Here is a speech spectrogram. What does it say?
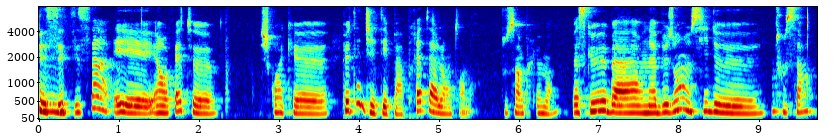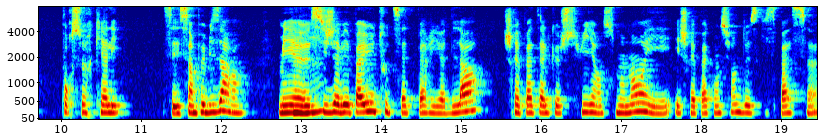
Hmm. C'était ça. Et, en fait, je crois que peut-être j'étais pas prête à l'entendre, tout simplement. Parce que bah, on a besoin aussi de tout ça pour se recaler. C'est un peu bizarre. Hein. Mais mhm. si j'avais pas eu toute cette période-là, je serais pas telle que je suis en ce moment et, et je serais pas consciente de ce qui se passe euh,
